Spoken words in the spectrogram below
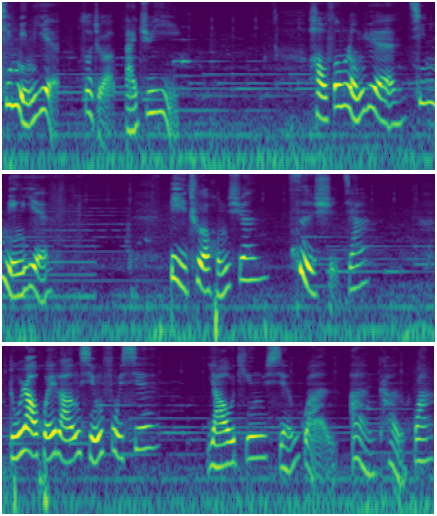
清明夜作者白居易。好风胧月清明夜。碧彻红轩刺史家。独绕回廊行复歇遥听弦管暗看花。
